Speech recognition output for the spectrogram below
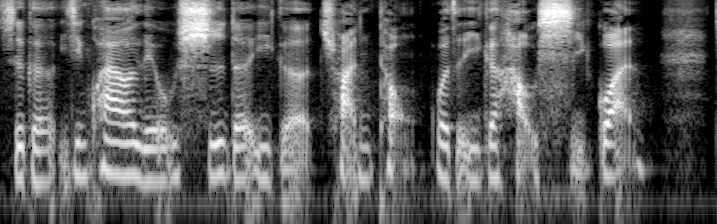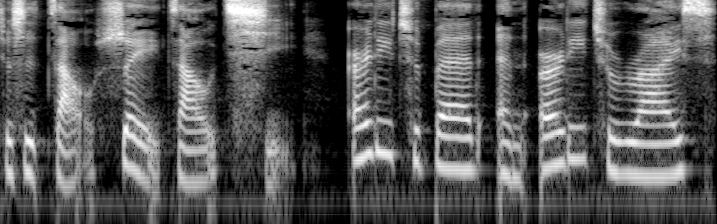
这个已经快要流失的一个传统或者一个好习惯，就是早睡早起，early to bed and early to rise。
